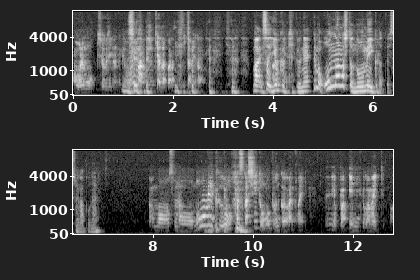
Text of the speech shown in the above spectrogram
まあ、俺も中国人なんだけど、俺は陰キャだから、見た目が。まあ、それよく聞くね。でも女の人ノーメイクだったりするなとね。あの、その、ノーメイクを恥ずかしいと思う文化がない。ねやっぱ遠慮がないっていうか。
